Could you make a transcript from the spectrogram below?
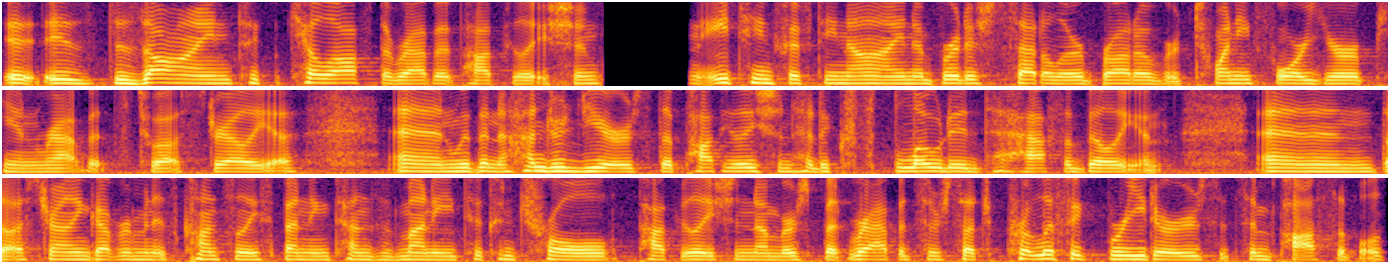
It is designed to kill off the rabbit population, in 1859, a British settler brought over 24 European rabbits to Australia, and within 100 years, the population had exploded to half a billion. And the Australian government is constantly spending tons of money to control population numbers, but rabbits are such prolific breeders, it's impossible.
